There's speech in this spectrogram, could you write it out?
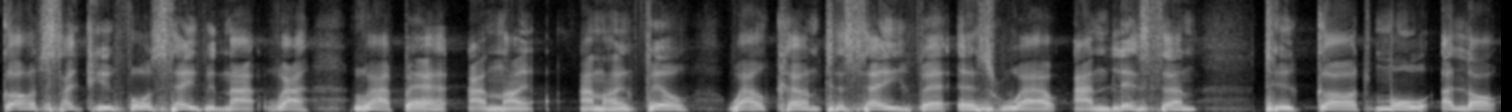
God, thank you for saving that ra- rabbit, and I and I feel welcome to save it as well and listen to God more, a lot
